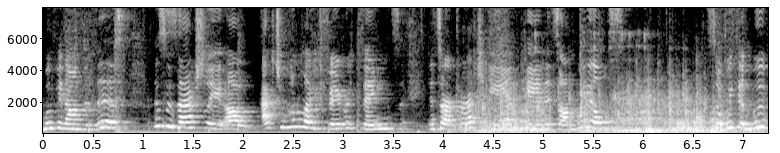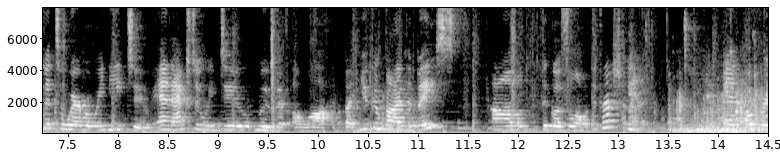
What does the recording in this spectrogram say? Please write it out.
Moving on to this, this is actually uh, actually one of my favorite things. It's our trash can and it's on wheels. So we can move it to wherever we need to. And actually we do move it a lot. But you can buy the base um, that goes along with the trash can. And over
